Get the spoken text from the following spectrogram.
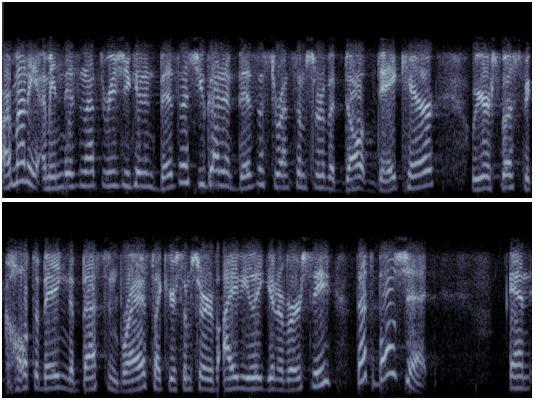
our money. I mean, isn't that the reason you get in business? You got in business to run some sort of adult daycare where you're supposed to be cultivating the best and brightest, like you're some sort of Ivy League university. That's bullshit. And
